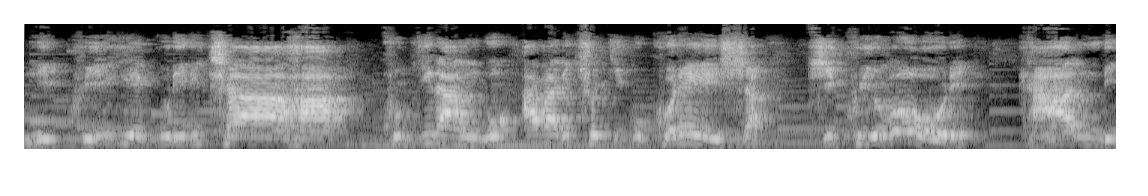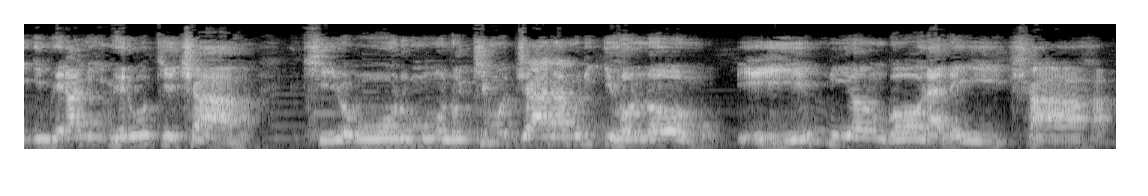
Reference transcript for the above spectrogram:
ni kwiyegurira icaha kugira ngo abe arico kigukoresha kikuyobore. Kandi impera n'imperuka icaha kiyobora umuntu kimujana muri gihonomu. Iyi niyo ngorane y'icaha.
